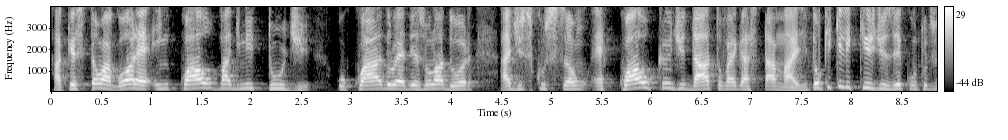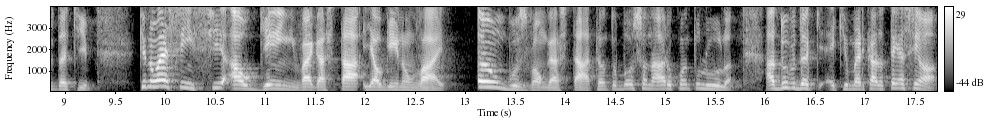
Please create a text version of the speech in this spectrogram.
A questão agora é em qual magnitude. O quadro é desolador, a discussão é qual candidato vai gastar mais. Então, o que, ele quis dizer com tudo isso daqui? Que não é assim se alguém vai gastar e alguém não vai. Ambos vão gastar, tanto Bolsonaro quanto Lula. A dúvida é que o mercado tem assim, ó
